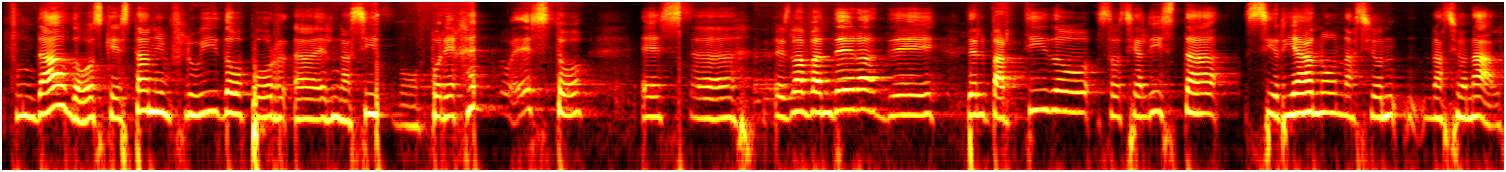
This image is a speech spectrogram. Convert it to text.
fundados que están influidos por eh, el nazismo. Por ejemplo, esto es, eh, es la bandera de, del Partido Socialista Siriano Nacional,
